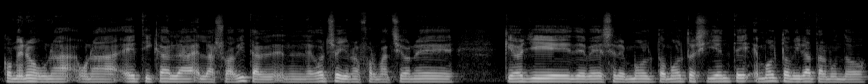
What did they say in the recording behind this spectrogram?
come no, una, una etica nella sua vita, nel negozio e una formazione che oggi deve essere molto, molto esigente e molto mirata al mondo,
